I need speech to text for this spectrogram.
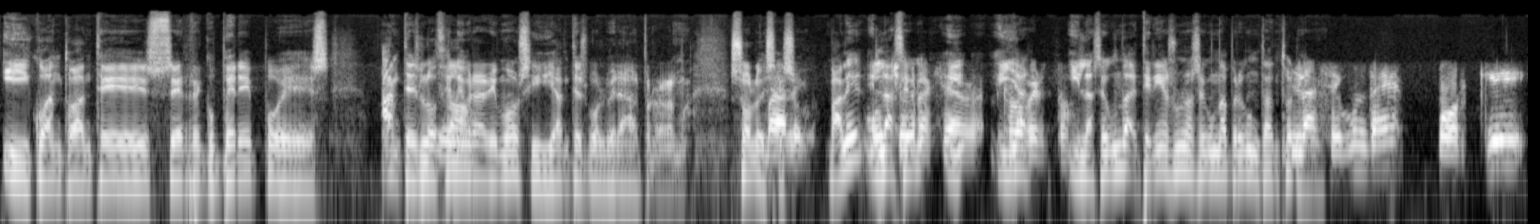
y cuanto antes se recupere, pues antes lo No. celebraremos y antes volverá al programa. Solo es Vale. eso, ¿vale? Muchas segu- gracias, y, y ya- Roberto. y la segunda, tenías una segunda pregunta, Antonio. La segunda es, ¿por qué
